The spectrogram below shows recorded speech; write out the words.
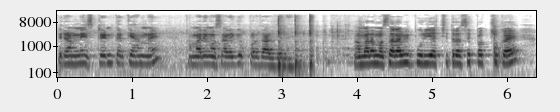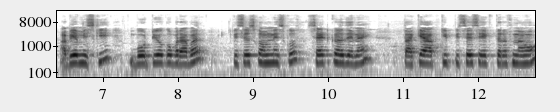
फिर हमने स्ट्रेन करके हमने हमारे मसाले के ऊपर डाल देना है। हमारा मसाला भी पूरी अच्छी तरह से पक चुका है। अभी हम इसकी बोटियों को बराबर पीसेस को हमने इसको सेट कर देना है, ताकि आपकी पीसेस एक तरफ़ ना हो।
